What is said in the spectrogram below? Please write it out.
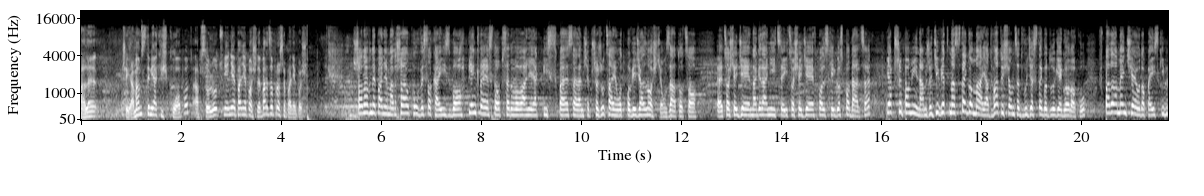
Ale czy ja mam z tym jakiś kłopot? Absolutnie nie, panie pośle. Bardzo proszę, panie pośle. Szanowny Panie Marszałku, Wysoka Izbo, piękne jest to obserwowanie, jak PiS z PSL-em się przerzucają odpowiedzialnością za to, co, e, co się dzieje na granicy i co się dzieje w polskiej gospodarce. Ja przypominam, że 19 maja 2022 roku w Parlamencie Europejskim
